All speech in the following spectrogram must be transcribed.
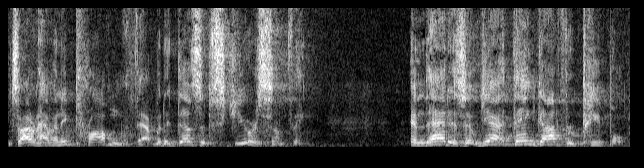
So I don't have any problem with that, but it does obscure something. And that is that, yeah, thank God for people.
